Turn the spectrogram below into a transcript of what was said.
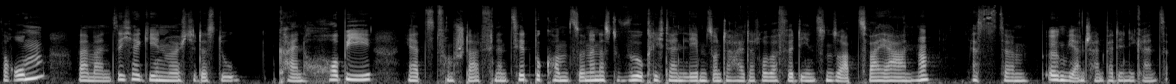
Warum? Weil man sicher gehen möchte, dass du kein Hobby jetzt vom Staat finanziert bekommst, sondern dass du wirklich deinen Lebensunterhalt darüber verdienst und so ab zwei Jahren, ne? ist ähm, irgendwie anscheinend bei denen die Grenze.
